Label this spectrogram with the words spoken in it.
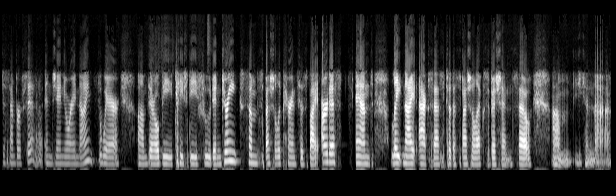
December 5th, and January 9th, where um, there will be tasty food and drink, some special appearances by artists, and late night access to the special exhibition. So um, you can uh,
